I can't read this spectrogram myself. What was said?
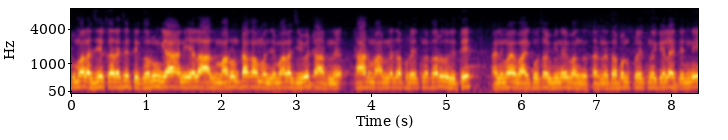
तुम्हाला जे करायचं ते करून घ्या आणि याला आज मारून टाका. म्हणजे मला जीवे ठारणे ठार मारण्याचा प्रयत्न करत होते ते आणि माझ्या बायकोचा विनयभंग करण्याचा पण प्रयत्न केला आहे त्यांनी.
